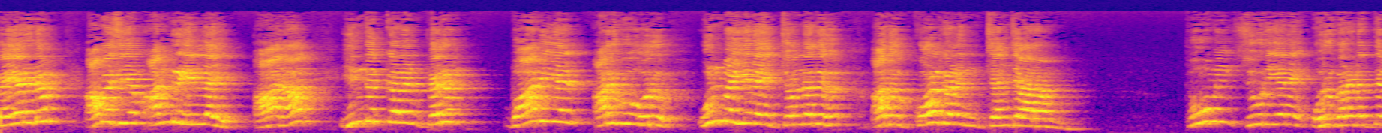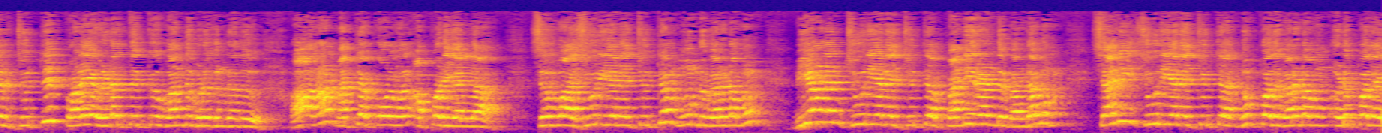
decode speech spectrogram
பெயரிடும் அவசியம் அன்று இல்லை. ஆனால் இந்துக்களின் பெரும் வானியல் அறிவு ஒரு உண்மையினை சொன்னது அது கோள்களின் சஞ்சாரம். பூமி சூரியனை ஒரு வருடத்தில் சுற்றி பழைய இடத்துக்கு வந்து விடுகின்றது. ஆனால் மற்ற கோள்கள் அப்படி அல்ல செவ்வாய் சூரியனை சுற்ற மூன்று வருடமும் வியாழன் சூரியனை சுற்ற பன்னிரண்டு வருடமும் சனி சூரியனை சுற்ற முப்பது வருடமும் எடுப்பதை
